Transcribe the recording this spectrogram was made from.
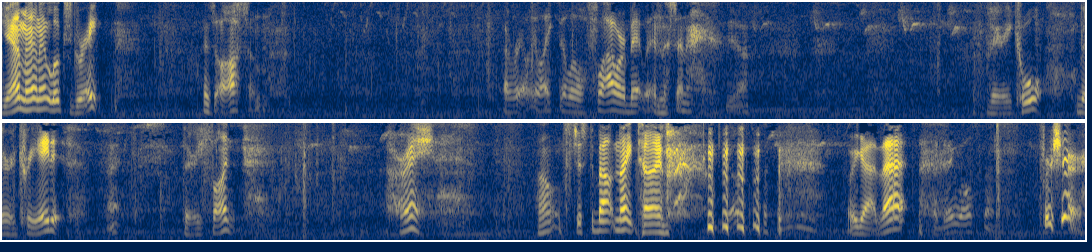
Yeah, man, it looks great. It's awesome. I really like the little flower bit in the center. Yeah. Very cool. Very creative. Nice. Very fun. All right. Well, it's just about nighttime. we got that. A day well spent. For sure.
